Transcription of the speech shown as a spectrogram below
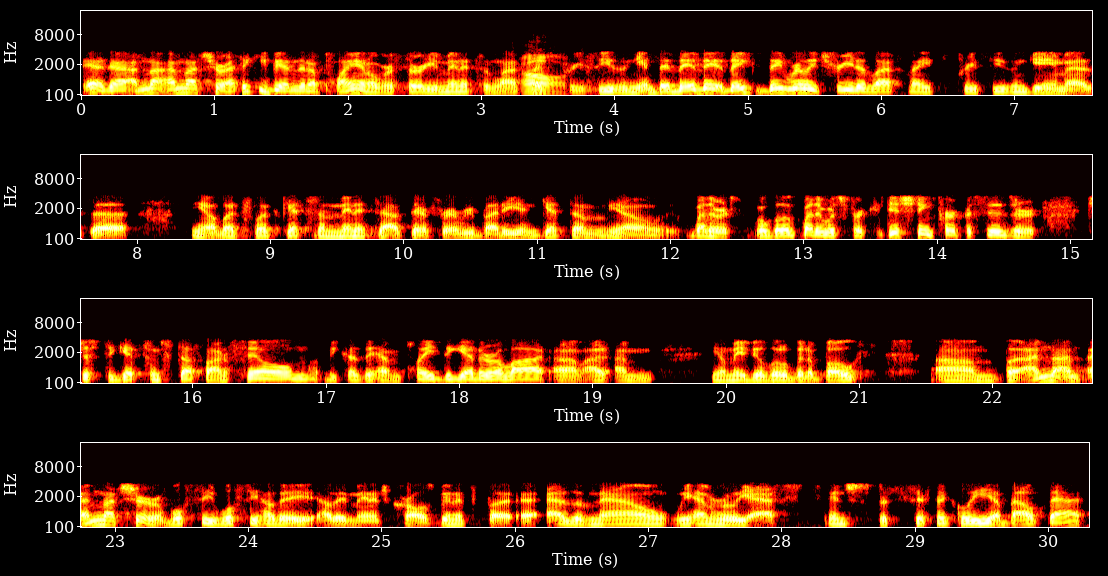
Yeah, I'm not. I'm not sure. I think he ended up playing over 30 minutes in last oh. night's preseason game. They, they they they they really treated last night's preseason game as a you know, let's let's get some minutes out there for everybody and get them, you know, whether it's whether it was for conditioning purposes or just to get some stuff on film because they haven't played together a lot. Um, I, I'm, you know, maybe a little bit of both. Um, but I'm not I'm not sure. We'll see. We'll see how they how they manage Karl's minutes. But as of now, we haven't really asked Finch specifically about that.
